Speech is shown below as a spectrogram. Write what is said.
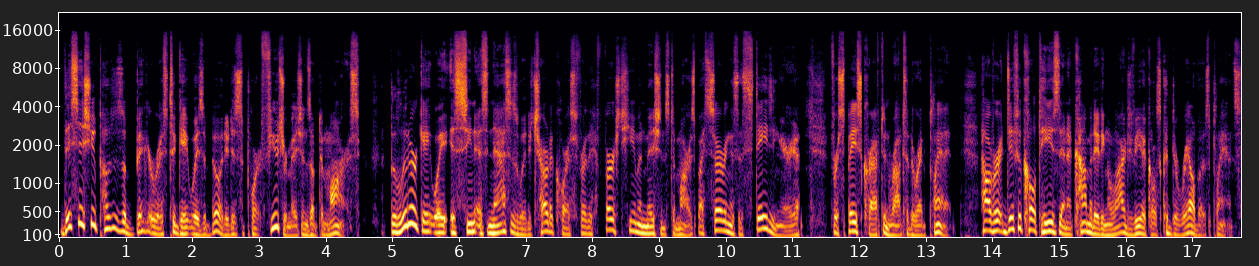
this issue poses a bigger risk to Gateway's ability to support future missions up to Mars. The Lunar Gateway is seen as NASA's way to chart a course for the first human missions to Mars by serving as a staging area for spacecraft en route to the Red Planet. However, difficulties in accommodating large vehicles could derail those plans.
